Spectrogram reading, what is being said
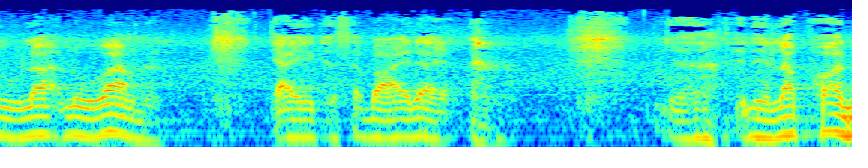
รู้ละรู้ว่างใจก็สบายได้ทีนี้รับพร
